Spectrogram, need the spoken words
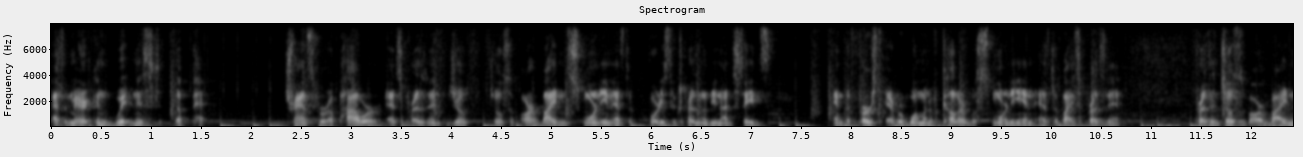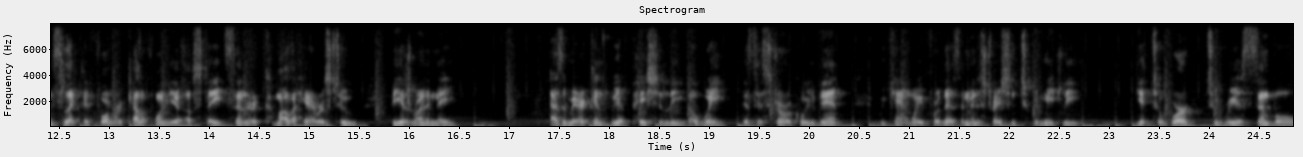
As Americans witnessed the transfer of power as President jo- Joseph R. Biden sworn in as the 46th President of the United States, and the first ever woman of color was sworn in as the Vice President. President Joseph R. Biden selected former California of State Senator Kamala Harris to be his running mate. As Americans, we have patiently await this historical event. We can't wait for this administration to immediately get to work to reassemble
